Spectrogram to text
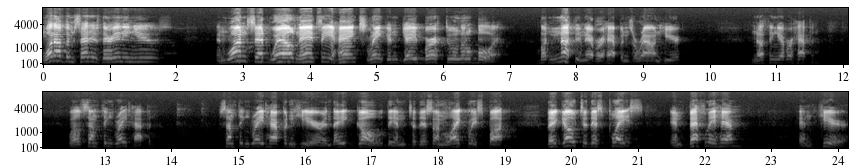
One of them said, Is there any news? And one said, Well, Nancy Hanks Lincoln gave birth to a little boy, but nothing ever happens around here. Nothing ever happened? Well, something great happened. Something great happened here, and they go then to this unlikely spot. They go to this place in Bethlehem, and here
